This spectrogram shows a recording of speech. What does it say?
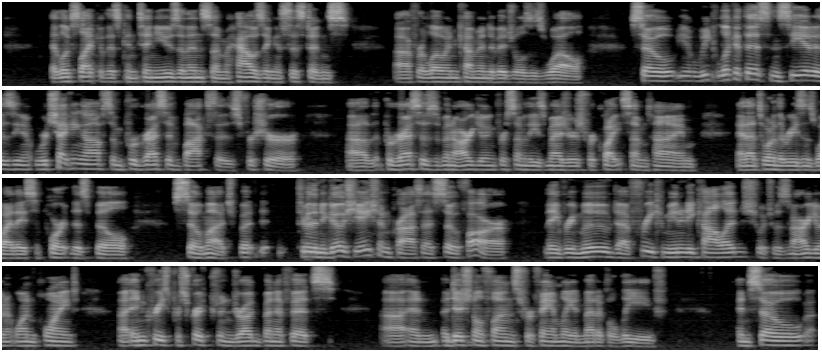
It looks like if this continues, and then some housing assistance uh, for low-income individuals as well. So you know, we look at this and see it as you know we're checking off some progressive boxes for sure. Uh, the progressives have been arguing for some of these measures for quite some time, and that's one of the reasons why they support this bill so much. But through the negotiation process so far, They've removed uh, free community college, which was an argument at one point, uh, increased prescription drug benefits, uh, and additional funds for family and medical leave. And so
